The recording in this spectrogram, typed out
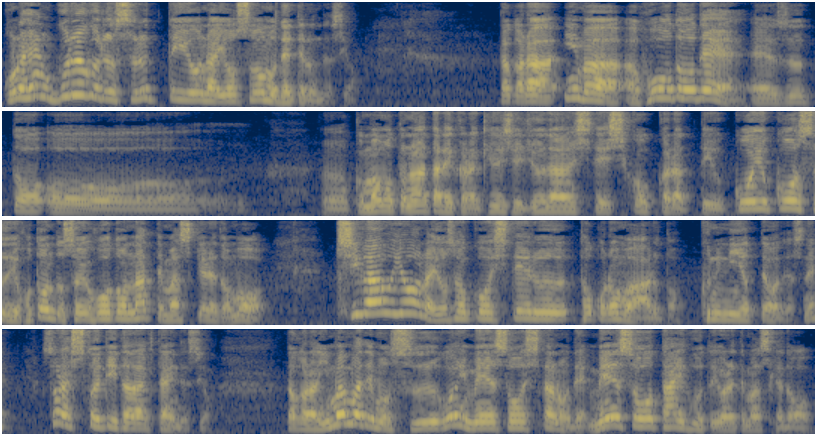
この辺ぐるぐるするっていうような予想も出てるんですよ。だから今、報道で、えー、ずっと、うん熊本の辺りから九州縦断して四国からっていう、こういうコースでほとんどそういう報道になってますけれども、違うような予測をしているところもあると。国によってはですね。それは知っといていただきたいんですよ。だから今までもすごい迷走したので、迷走台風と言われてますけど、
